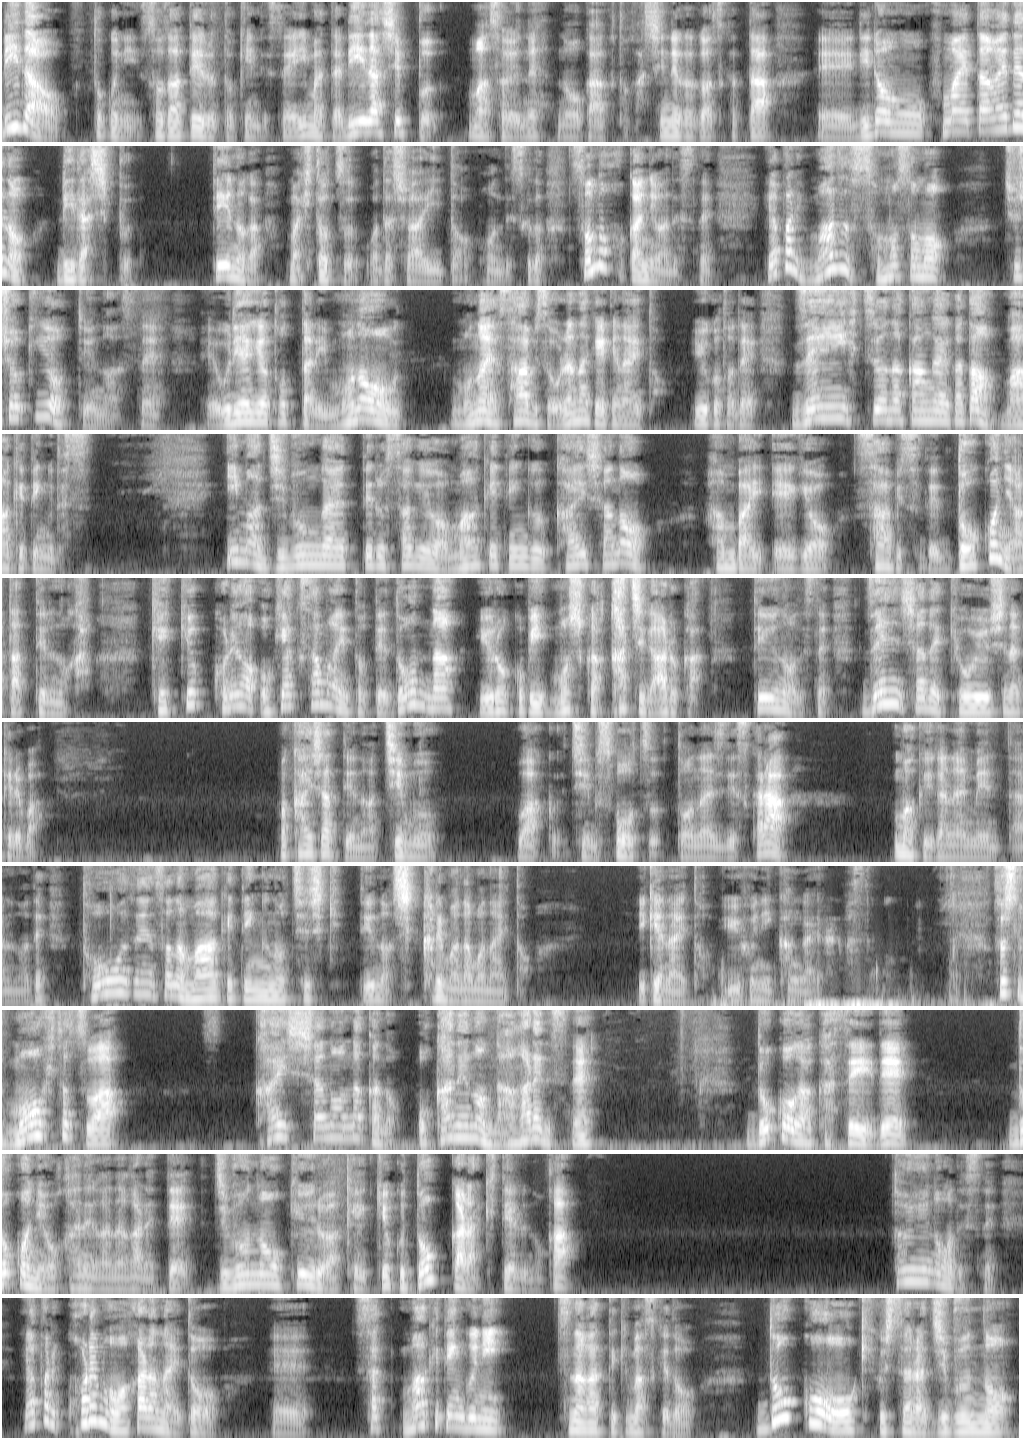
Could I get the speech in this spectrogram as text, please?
リーダーを特に育てるときにですね、今言ったリーダーシップ、まあそういうね、脳科学とか心理学を使った、えー、理論を踏まえた上でのリーダーシップっていうのが、まあ一つ私はいいと思うんですけど、その他にはですね、やっぱりまずそもそも中小企業っていうのはですね、売り上げを取ったり、物を、物やサービスを売らなきゃいけないということで、全員必要な考え方はマーケティングです。今自分がやってる作業はマーケティング、会社の販売、営業、サービスでどこに当たってるのか。結局これはお客様にとってどんな喜びもしくは価値があるかっていうのをですね、全社で共有しなければ、まあ、会社っていうのはチームワーク、チームスポーツと同じですから、うまくいかない面ってあるので、当然そのマーケティングの知識っていうのはしっかり学ばないといけないというふうに考えられます。そしてもう一つは、会社の中のお金の流れですね。どこが稼いで、どこにお金が流れて、自分のお給料は結局どっから来てるのか、というのをですね、やっぱりこれもわからないと、えー、さ、マーケティングにつながってきますけど、どこを大きくしたら自分の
